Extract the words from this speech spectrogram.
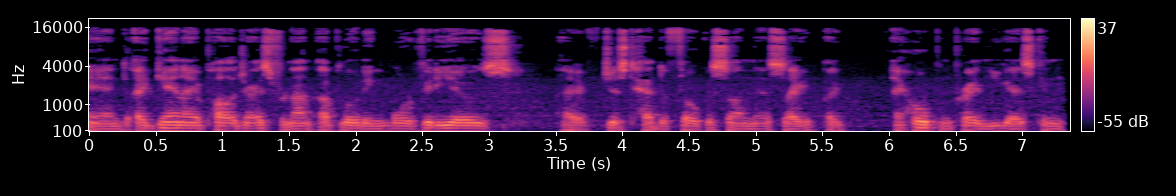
And again, I apologize for not uploading more videos. I've just had to focus on this. I, I, I hope and pray that you guys can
